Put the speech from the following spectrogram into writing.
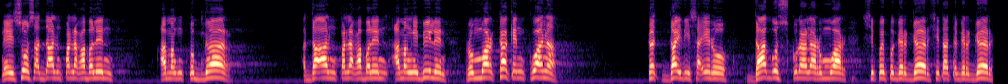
Ni Jesus, adaan panakabalin amang tubngar. Adaan panakabalin amang ibilin. Rumarka ken kuana. Kat day di saero, dagos kuna na rumwar, si papagargar, si tatagargar,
